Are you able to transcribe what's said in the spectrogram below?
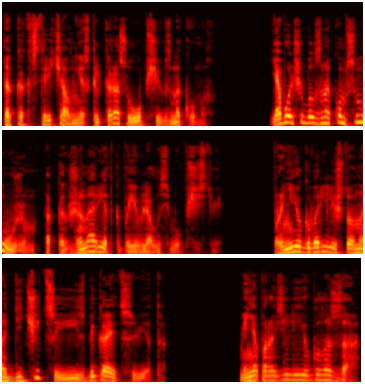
так как встречал несколько раз у общих знакомых. Я больше был знаком с мужем, так как жена редко появлялась в обществе. Про нее говорили, что она дичится и избегает света. Меня поразили ее глаза,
